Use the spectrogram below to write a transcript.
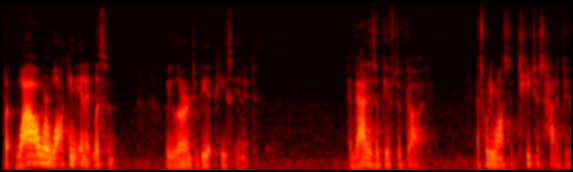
But while we're walking in it, listen, we learn to be at peace in it. And that is a gift of God. That's what He wants to teach us how to do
